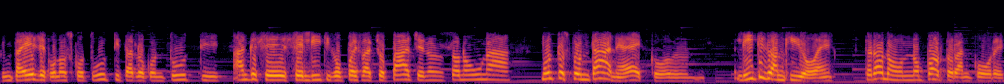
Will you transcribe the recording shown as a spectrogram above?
in paese conosco tutti, parlo con tutti, anche se, se litigo poi faccio pace, non sono una molto spontanea, ecco. Litigo anch'io, eh, però non, non porto rancore.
